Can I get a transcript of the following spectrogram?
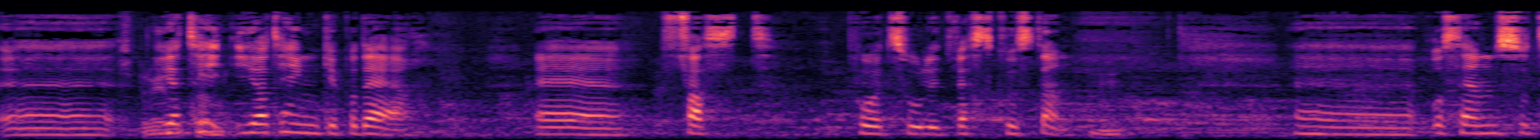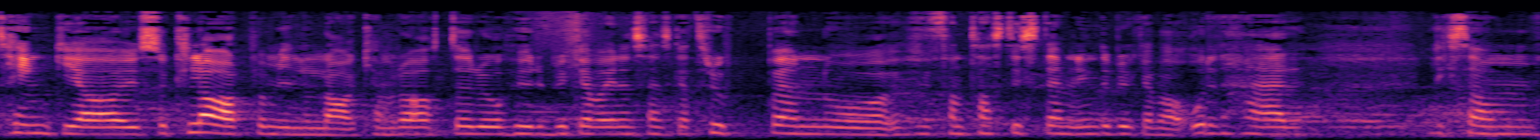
eh, jag, jag, tänker på det. Eh, fast på ett soligt västkusten. Mm. Eh, och sen så tänker jag ju såklart på mina lagkamrater och hur det brukar vara i den svenska truppen och hur fantastisk stämning det brukar vara. Och den här liksom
